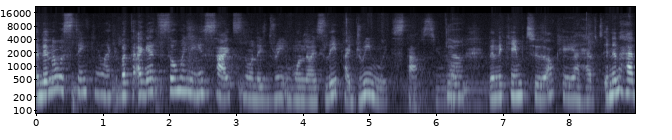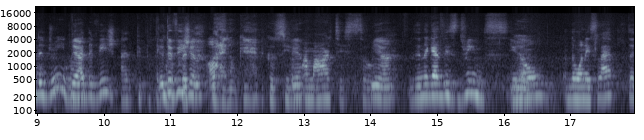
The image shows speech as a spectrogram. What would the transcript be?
And then I was thinking like, but I get so many insights when I dream, when I sleep, I dream with stuffs, you know? Yeah. Then it came to, okay, I have to, and then I had a dream, I had the vision. And people think The vision but of- I don't care because, you know, Yeah. I'm an artist, so. Yeah. Then I get these dreams, you Yeah. know, the one I slept, the,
